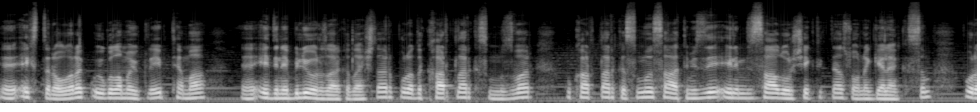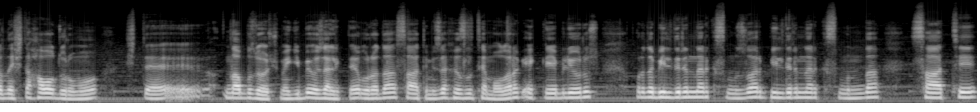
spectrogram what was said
Ekstra olarak uygulama yükleyip tema edinebiliyoruz arkadaşlar. Burada kartlar kısmımız var. Bu kartlar kısmı saatimizi elimizi sağa doğru çektikten sonra gelen kısım. Burada işte hava durumu, işte e, nabız ölçme gibi özellikleri burada saatimize hızlı tema olarak ekleyebiliyoruz. Burada bildirimler kısmımız var. Bildirimler kısmında saati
